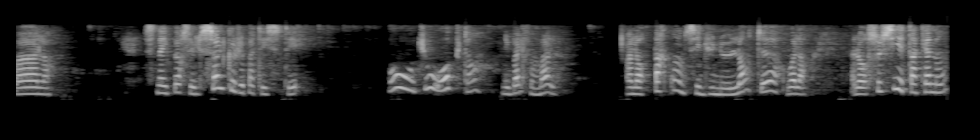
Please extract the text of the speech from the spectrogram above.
Voilà. Sniper, c'est le seul que j'ai pas testé. Oh, tu oh putain, les balles font mal. Alors par contre, c'est d'une lenteur, voilà. Alors ceci est un canon.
